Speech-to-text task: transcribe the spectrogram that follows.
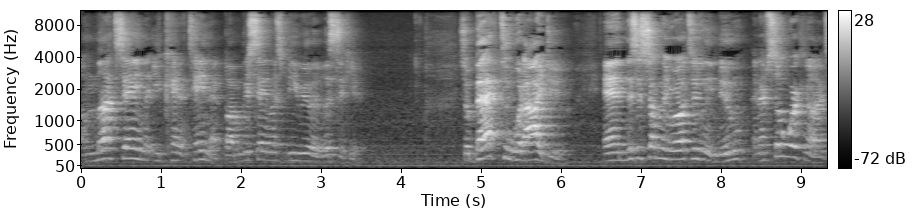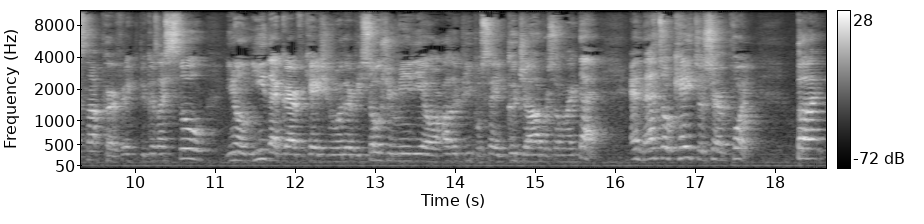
I'm not saying that you can't attain that, but I'm just saying let's be realistic here. So back to what I do. And this is something relatively new, and I'm still working on it. It's not perfect because I still, you know, need that gratification, whether it be social media or other people saying good job or something like that. And that's okay to a certain point. But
